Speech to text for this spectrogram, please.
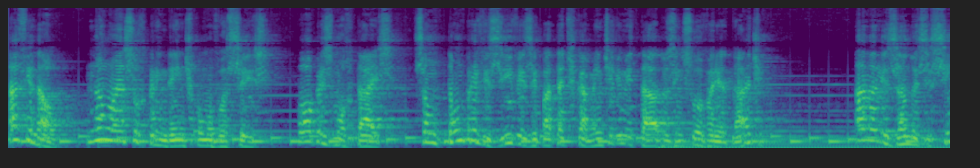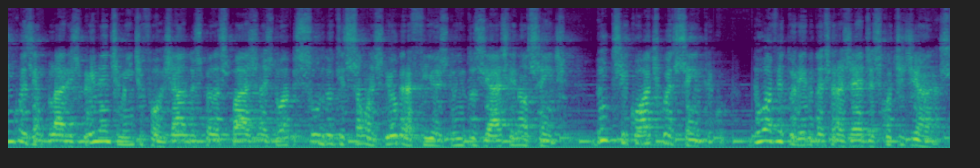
Afinal, não é surpreendente como vocês, pobres mortais, são tão previsíveis e pateticamente limitados em sua variedade? Analisando esses cinco exemplares brilhantemente forjados pelas páginas do absurdo que são as biografias do entusiasta inocente, do psicótico excêntrico, do aventureiro das tragédias cotidianas,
